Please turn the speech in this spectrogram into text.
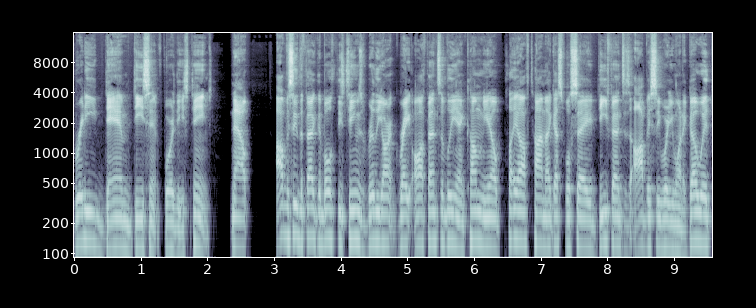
pretty damn decent for these teams. Now, obviously, the fact that both these teams really aren't great offensively and come, you know, playoff time, I guess we'll say defense is obviously where you want to go with.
